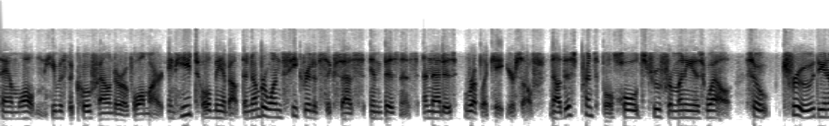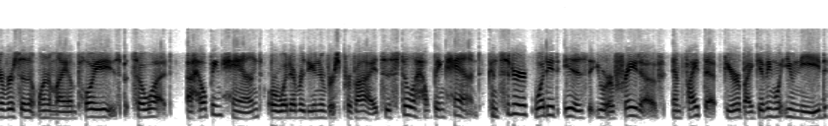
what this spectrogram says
Sam Walton. He was the co-founder of Walmart, and he told me about the number one secret of success in business, and that is replicate yourself. Now, this principle holds true for money as well. So, true, the universe isn't one of my employees, but so what? A helping hand or whatever the universe provides is still a helping hand. Consider what it is that you are afraid of and fight that fear by giving what you need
